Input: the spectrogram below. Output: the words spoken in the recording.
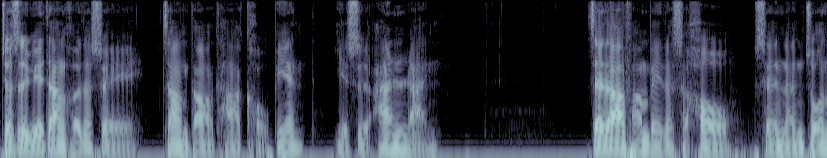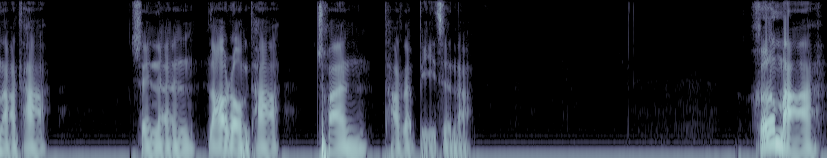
就是约旦河的水涨到他口边，也是安然，在他防备的时候，谁能捉拿他？谁能牢笼他、穿他的鼻子呢？河马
